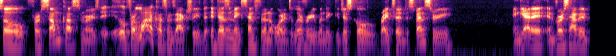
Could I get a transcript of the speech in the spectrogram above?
So for some customers, it, for a lot of customers actually, it doesn't make sense for them to order delivery when they could just go right to a dispensary and get it, and versus having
